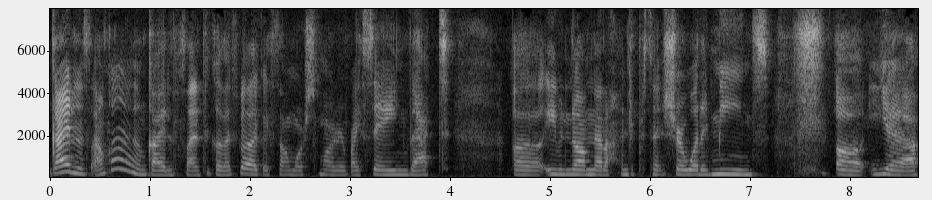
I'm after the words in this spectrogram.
guidance. I'm gonna them guidance lines because I feel like I sound more smarter by saying that. Uh, even though I'm not 100% sure what it means. Uh, yeah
